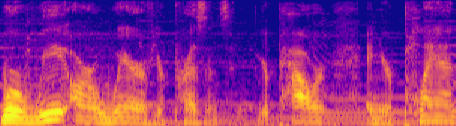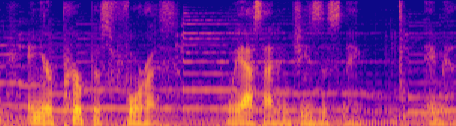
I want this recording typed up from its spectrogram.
where we are aware of your presence and your power and your plan and your purpose for us. We ask that in Jesus' name. Amen.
